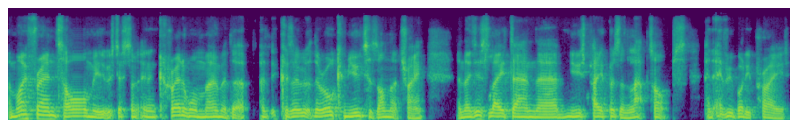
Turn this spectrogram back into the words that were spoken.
And my friend told me it was just an incredible moment that because uh, they're all commuters on that train, and they just laid down their newspapers and laptops, and everybody prayed.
